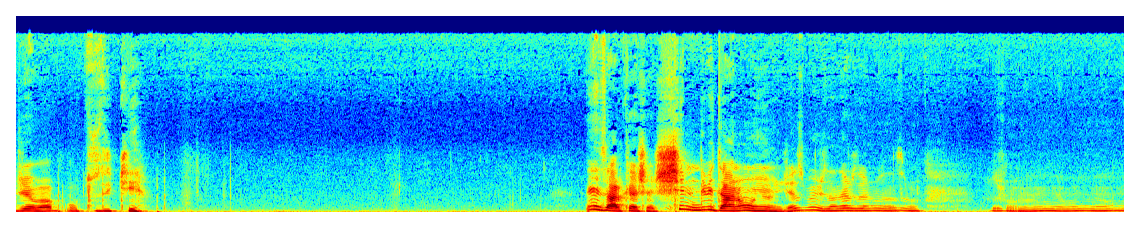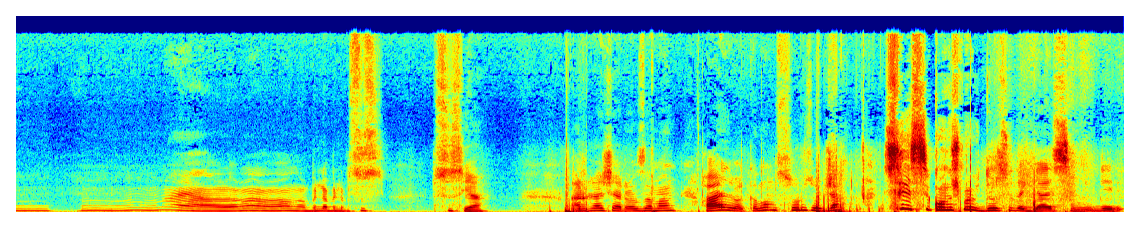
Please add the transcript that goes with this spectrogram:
Cevap 32. Neyse arkadaşlar şimdi bir tane oyun oynayacağız. Bu yüzden de bla bla sus. Sus ya. Arkadaşlar o zaman hadi bakalım soru soracağım. Sesli konuşma videosu da gelsin gelir.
